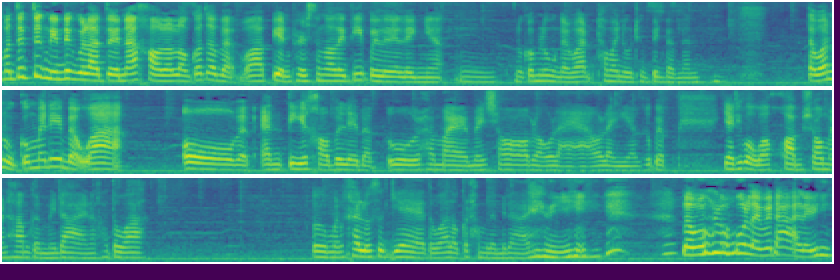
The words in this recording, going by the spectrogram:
มันจึ๊กๆนิดนึงเวลาเจอหน้าเขาแล้วเราก็จะแบบว่าเปลี่ยน personality ไปเลยอะไรเงี้ยอืมหนูก็ไม่รู้เหมือนกันว่าทำไมหนูถึงเป็นแบบนั้น แต่ว่าหนูก็ไม่ได้แบบว่า โอ้แบบแอนตี้เขาไปเลยแบบโอ้ทำไมไม่ชอบเราแล้วอะไรเงี้ยคือแบบอย่างที่บอกว่าความชอบมันห้ามกันไม่ได้นะคะ แต่ว่า เออ มันแค่รู้สึกแย่ แต่ว่าเราก็ทำอะไรไม่ได้นี่เราเราพูดอะไรไม่ได้เลยนี่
